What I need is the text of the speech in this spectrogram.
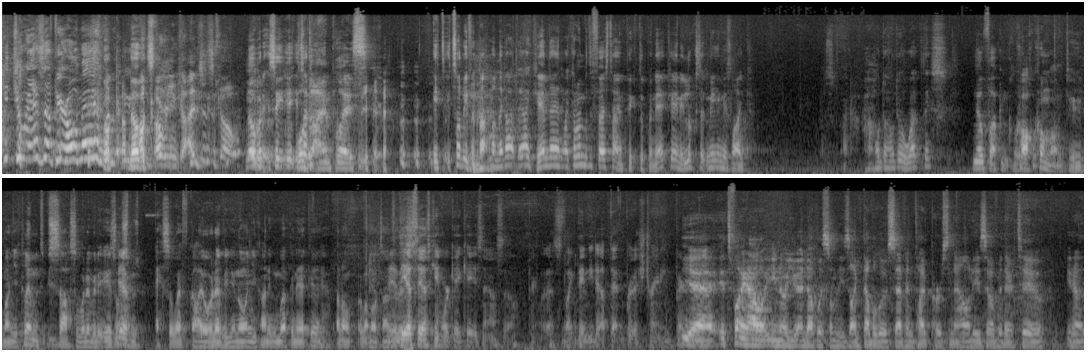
Get your ass up here, here, old man. no, I'll but cover you guys. Just go. no, but see, it- it's We'll not, die in place. it, it's not even that, man. The guy, the guy came there, and, like I remember the first time he picked up an AK, and he looks at me and he's like, "How do how do I work this?" No fucking clue. Oh, come on, dude, man. You're claiming to be SAS or whatever it is, or Yeah. some SOF guy or whatever, you know, and you can't even work an AK. I don't. I've got no time Yeah, for the this. SAS can't work AKs now, so apparently that's like they need to up that in British training. Apparently. Yeah, it's funny how you know you end up with some of these like 007 type personalities over there too. You know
